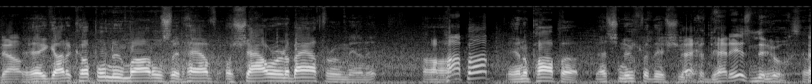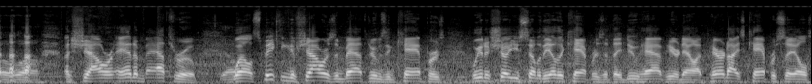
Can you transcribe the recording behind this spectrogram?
now, They got a couple new models that have a shower and a bathroom in it, a pop-up? and a pop-up. That's new for this year. That, that is new. So, uh, a shower and a bathroom. Yeah. Well, speaking of showers and bathrooms and campers, we're going to show you some of the other campers that they do have here now at Paradise Camper Sales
